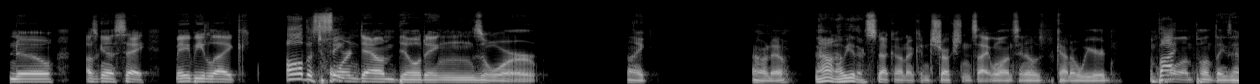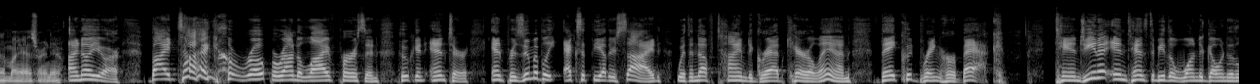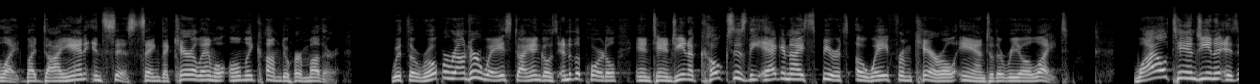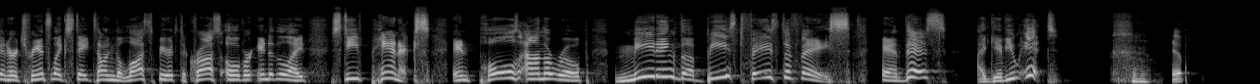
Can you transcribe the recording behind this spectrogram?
no. I was gonna say maybe like All the torn down buildings or like I don't know. I don't know either. Snuck on a construction site once and it was kind of weird. I'm, But- pulling, I'm pulling things out of my ass right now. I know you are. By tying a rope around a live person who can enter and presumably exit the other side with enough time to grab Carol Ann, they could bring her back. Tangina intends to be the one to go into the light, but Diane insists, saying that Carol Ann will only come to her mother. With the rope around her waist, Diane goes into the portal, and Tangina coaxes the agonized spirits away from Carol Ann to the real light. While Tangina is in her trance like state telling the lost spirits to cross over into the light, Steve panics and pulls on the rope, meeting the beast face to face. And this, I give you it. Yep.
